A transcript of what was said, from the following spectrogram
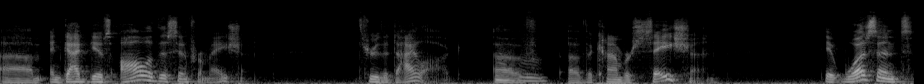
Um, and God gives all of this information through the dialogue of of the conversation it wasn't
